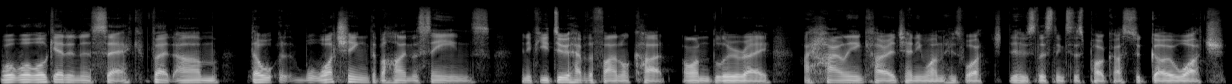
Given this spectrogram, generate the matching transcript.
we'll, we'll we'll get in a sec, but um, the watching the behind the scenes, and if you do have the final cut on Blu-ray, I highly encourage anyone who's watched who's listening to this podcast to go watch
